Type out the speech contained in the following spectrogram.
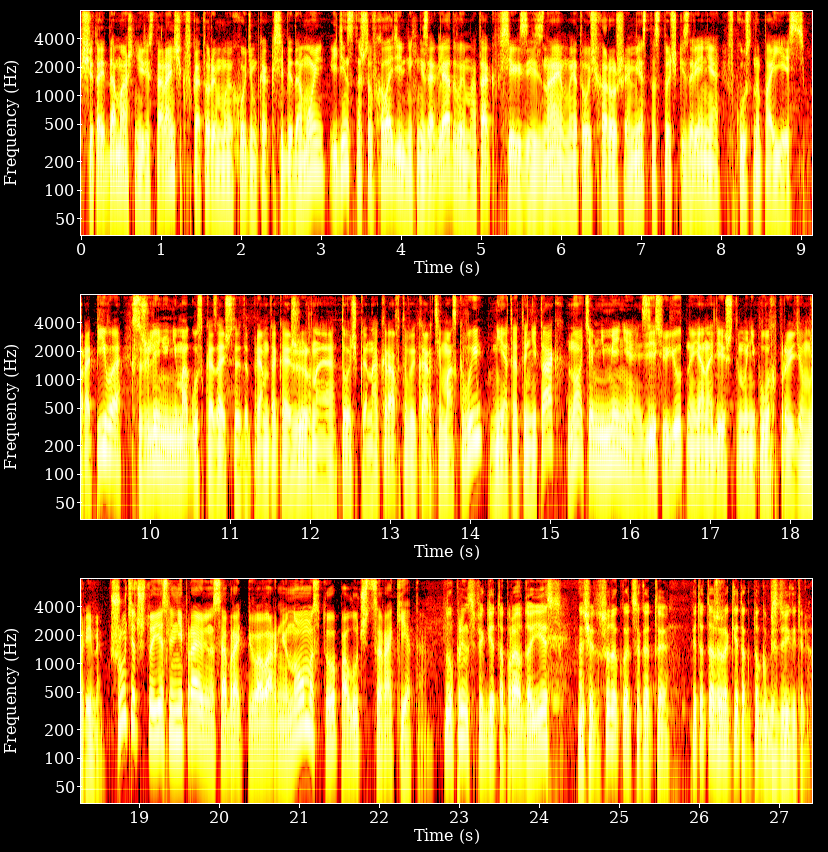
считай, домашний ресторанчик, в который мы ходим как к себе домой. Единственное, что в холодильник не заглядываем, а так всех здесь знаем. Это очень хорошее место с точки зрения вкусно поесть. Про пиво, к сожалению, не могу сказать, что это прям такая жирная точка на крафтовой карте Москвы. Нет, это не так. Но, тем не менее, здесь здесь уютно, я надеюсь, что мы неплохо проведем время. Шутят, что если неправильно собрать пивоварню Номос, то получится ракета. Ну, в принципе, где-то правда есть. Значит, что такое ЦКТ? Это та же ракета, только без двигателя.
